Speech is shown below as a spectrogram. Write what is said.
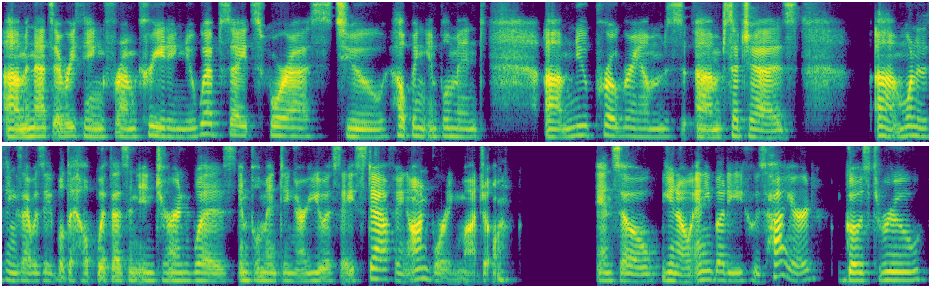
Um, and that's everything from creating new websites for us to helping implement um, new programs um, such as um, one of the things I was able to help with as an intern was implementing our USA staffing onboarding module. And so, you know, anybody who's hired goes through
